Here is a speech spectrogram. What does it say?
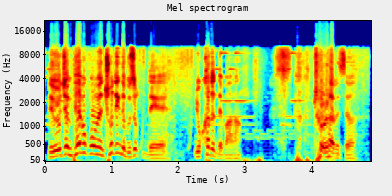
근데 요즘 페북 보면 초딩도 무섭던데 욕하던데 막 롤하면서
